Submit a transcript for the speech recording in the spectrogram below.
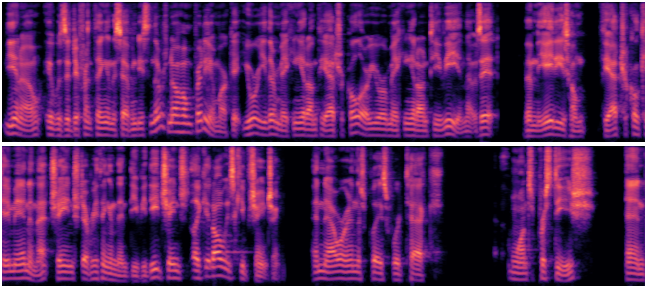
you know, it was a different thing in the 70s and there was no home video market. You were either making it on theatrical or you were making it on TV and that was it. Then the 80s home theatrical came in and that changed everything and then DVD changed. Like it always keeps changing. And now we're in this place where tech wants prestige and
